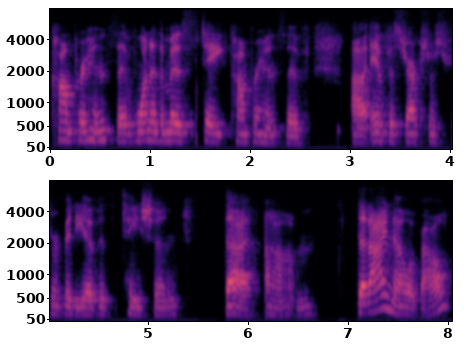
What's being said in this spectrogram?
comprehensive, one of the most state comprehensive uh, infrastructures for video visitation that um, that I know about,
